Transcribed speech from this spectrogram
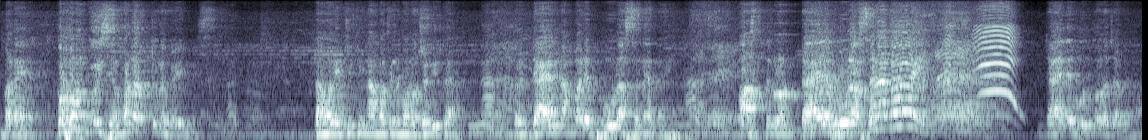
মানে কখন কইছে? হঠাৎ করে হয়ে গেছে। তাহলে এটা কি নামাজের মনোযোগিতা? ডায়াল নাম্বারে ভুল আছে না নাই? আসতে বলুন ডায়ালে ভুল আছে না নাই? ডায়ালে ভুল করা যাবে না।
